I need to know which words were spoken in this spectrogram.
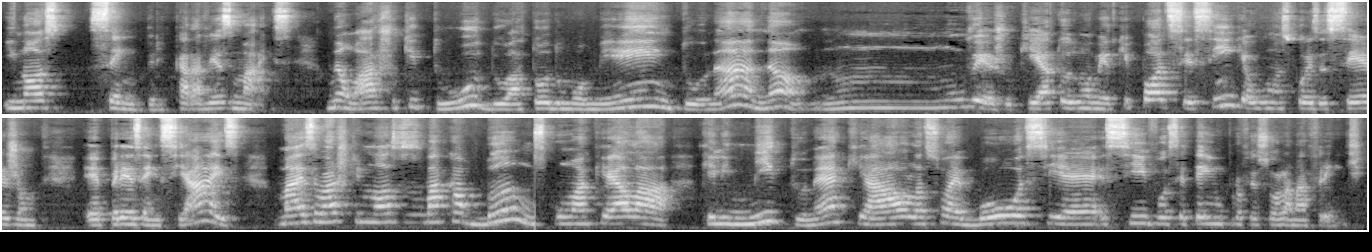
e nós sempre, cada vez mais. Não acho que tudo, a todo momento, né? não, não, não vejo que a todo momento, que pode ser sim que algumas coisas sejam é, presenciais, mas eu acho que nós acabamos com aquela, aquele mito, né, que a aula só é boa se, é, se você tem um professor lá na frente.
